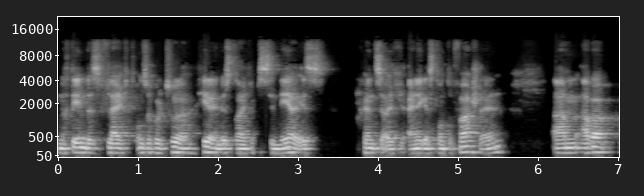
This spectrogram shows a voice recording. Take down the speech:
nachdem das vielleicht unserer Kultur hier in Österreich ein bisschen näher ist, könnt ihr euch einiges darunter vorstellen. Ähm, aber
